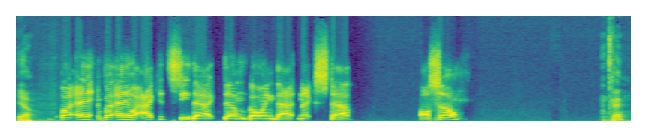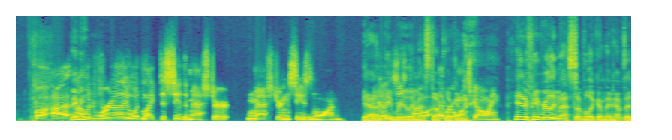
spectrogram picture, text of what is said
Yeah. But any, but anyway, I could see that them going that next step, also. Okay. But I, Maybe- I would really would like to see the master master in season one. Yeah, it'd be really messed up looking. Everyone's going. It'd be really messed up looking. They'd have to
